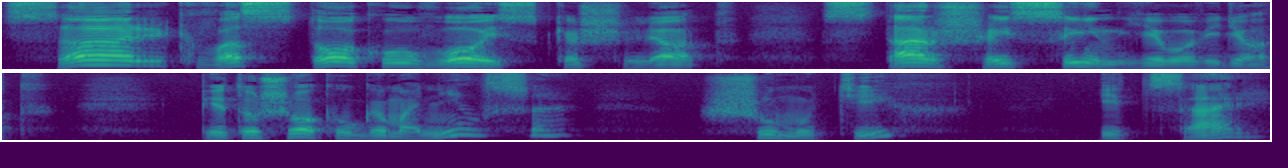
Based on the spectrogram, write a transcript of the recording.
Царь к востоку войско шлет, старший сын его ведет. Петушок угомонился, шум утих, и царь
